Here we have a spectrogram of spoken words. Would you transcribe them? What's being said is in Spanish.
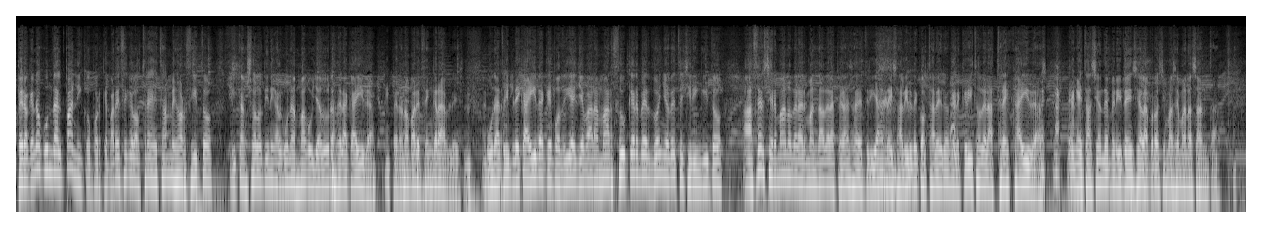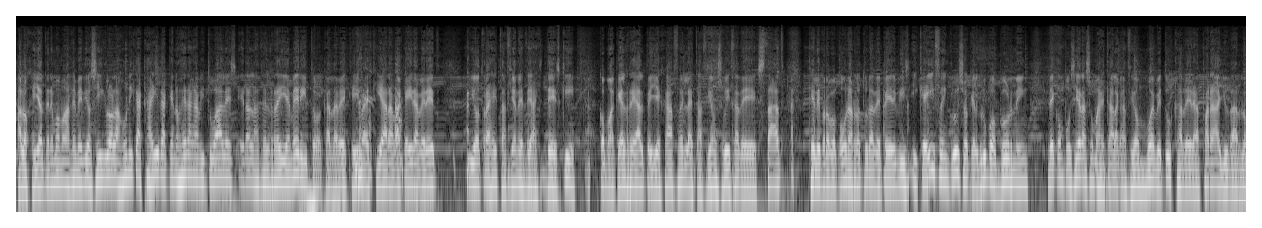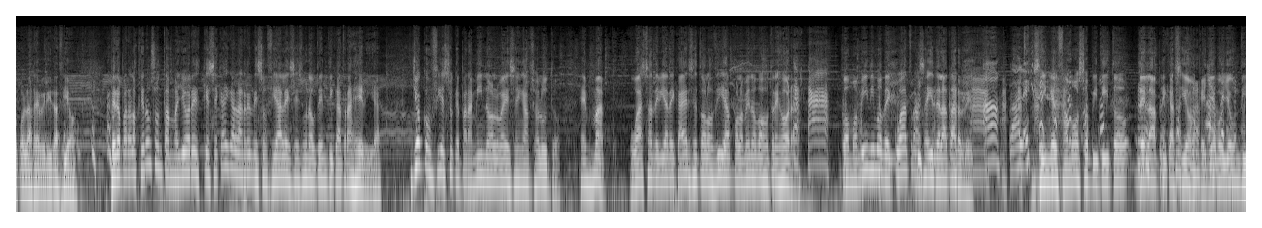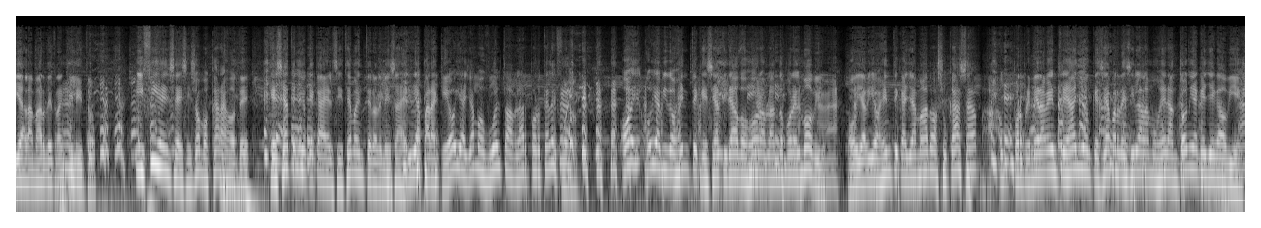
pero que no cunda el pánico porque parece que los tres están mejorcitos y tan solo tienen algunas magulladuras de la caída, pero no parecen graves. Una triple caída que podría llevar a Mark Zuckerberg, dueño de este chiringuito, a hacerse hermano de la Hermandad de la Esperanza de Triana y salir de costalero en el Cristo de las Tres Caídas, en estación de penitencia la próxima Semana Santa. A los que ya tenemos más de medio siglo, las únicas caídas que nos eran habituales eran las del rey emérito, cada vez que iba a esquiar a Vaqueira Beret y otras estaciones de, esquí, como aquel real pellejazo en la estación suiza de Que le provocó una rotura de pelvis y que hizo incluso que el grupo Burning le compusiera a su majestad la canción Mueve tus caderas para ayudarlo con la rehabilitación. Pero para los que no son tan mayores, que se caigan las redes sociales es una auténtica tragedia. Yo confieso que para mí no lo es en absoluto. Es más, WhatsApp debía de caerse todos los días por lo menos dos o tres horas. Como mínimo de 4 a 6 de la tarde. Ah, vale. Sin el famoso pitito de la aplicación, que llevo yo un día a la mar de tranquilito. Y fíjense, si somos carajotes, que se ha tenido que caer el sistema entero de mensajería para que hoy hayamos vuelto a hablar por teléfono. Hoy, hoy ha habido gente que se ha tirado dos horas hablando por el móvil. Hoy ha habido gente que ha llamado a su casa por primera vez en tres años, aunque sea para decirle a la mujer Antonia que he llegado bien.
